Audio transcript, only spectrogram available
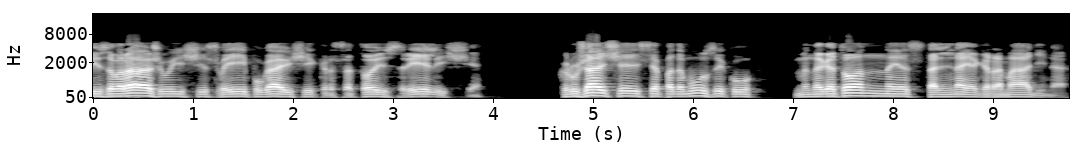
и завораживающее своей пугающей красотой зрелище, кружащаяся под музыку многотонная стальная громадина.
